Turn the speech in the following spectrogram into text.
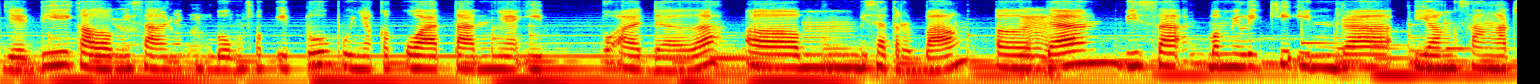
Jadi kalau iya, misalnya Kim Bong Sok itu punya kekuatannya itu adalah um, bisa terbang uh, hmm. dan bisa memiliki indera yang sangat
